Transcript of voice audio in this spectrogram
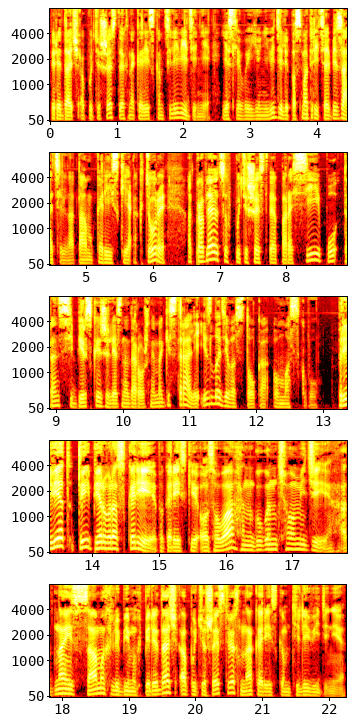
передач о путешествиях на корейском телевидении. Если вы ее не видели, посмотрите обязательно. Там корейские актеры отправляются в путешествие по России по Транссибирской железнодорожной магистрали из Владивостока в Москву. Привет, ты первый раз в Корее, по-корейски «Осова Хангугун Чаомиджи», одна из самых любимых передач о путешествиях на корейском телевидении.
